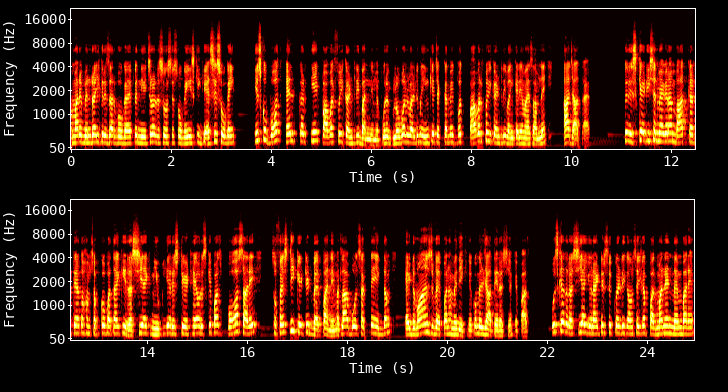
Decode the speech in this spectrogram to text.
हमारे मिनरल के रिज़र्व हो गए, फिर नेचुरल रिसोर्सेस हो गई, इसकी गैसेस हो गई, ये इसको बहुत हेल्प करती है एक पावरफुल कंट्री बनने में। पूरे ग्लोबल वर्ल्ड में इनके चक्कर में एक बहुत पावरफुल कंट्री बनकर हमारे सामने आ जाता है। फिर इसके एडिशन में अगर हम बात करते हैं तो हम सबको पता है कि रशिया एक न्यूक्लियर स्टेट है और उसके पास बहुत सारे सोफेस्टिकेटेड वेपन है। मतलब आप बोल सकते हैं, एकदम एडवांस्ड वेपन हमें देखने को मिल जाते हैं रशिया के पास। उसके बाद रशिया यूनाइटेड सिक्योरिटी काउंसिल का परमानेंट मेंबर है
